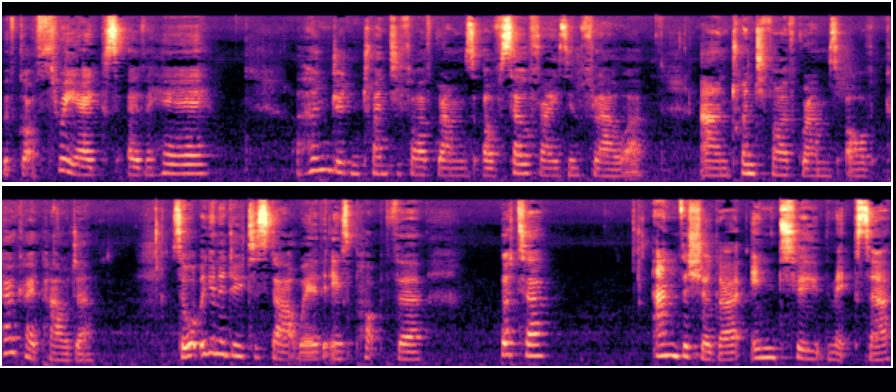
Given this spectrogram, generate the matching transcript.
We've got three eggs over here, 125 grams of self-raising flour, and 25 grams of cocoa powder. So what we're going to do to start with is pop the butter and the sugar into the mixer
